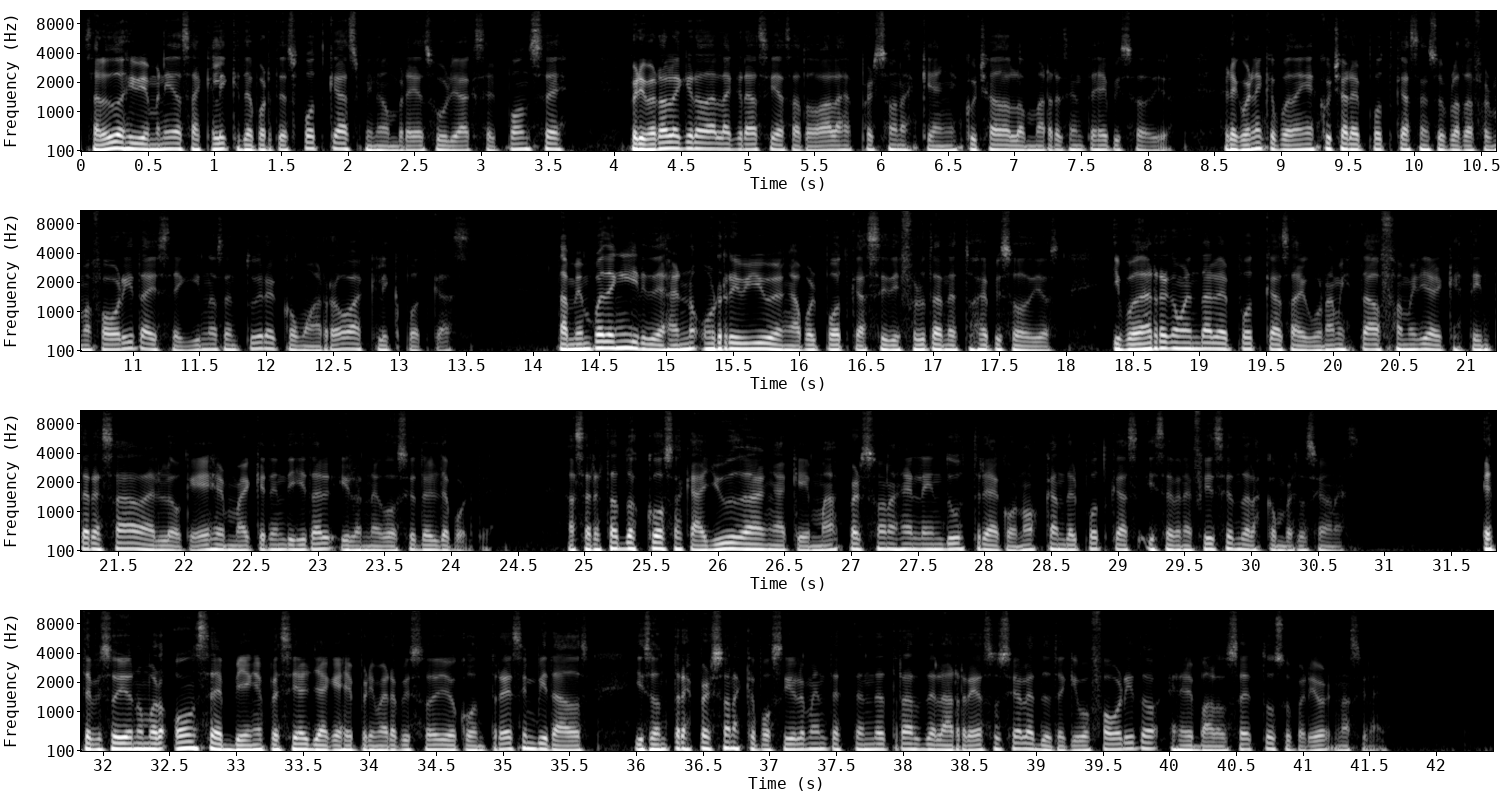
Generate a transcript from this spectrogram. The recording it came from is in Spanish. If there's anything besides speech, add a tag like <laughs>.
Saludos y bienvenidos a Click Deportes Podcast. Mi nombre es Julio Axel Ponce. Primero le quiero dar las gracias a todas las personas que han escuchado los más recientes episodios. Recuerden que pueden escuchar el podcast en su plataforma favorita y seguirnos en Twitter como arroba clickpodcast. También pueden ir y dejarnos un review en Apple Podcast si disfrutan de estos episodios. Y pueden recomendar el podcast a alguna amistad o familiar que esté interesada en lo que es el marketing digital y los negocios del deporte. Hacer estas dos cosas que ayudan a que más personas en la industria conozcan del podcast y se beneficien de las conversaciones. Este episodio número 11 es bien especial ya que es el primer episodio con tres invitados y son tres personas que posiblemente estén detrás de las redes sociales de tu equipo favorito en el baloncesto superior nacional.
